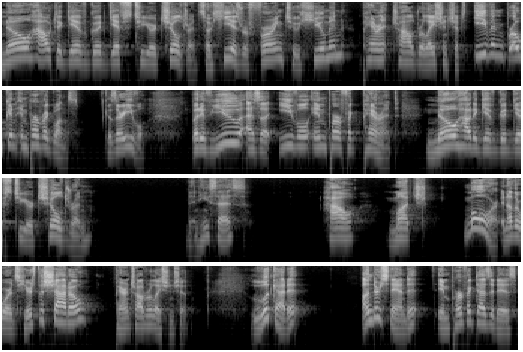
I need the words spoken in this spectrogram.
know how to give good gifts to your children. So he is referring to human parent child relationships, even broken, imperfect ones, because they're evil. But if you, as an evil, imperfect parent, know how to give good gifts to your children, then he says, How much more? In other words, here's the shadow parent child relationship. Look at it, understand it, imperfect as it is,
